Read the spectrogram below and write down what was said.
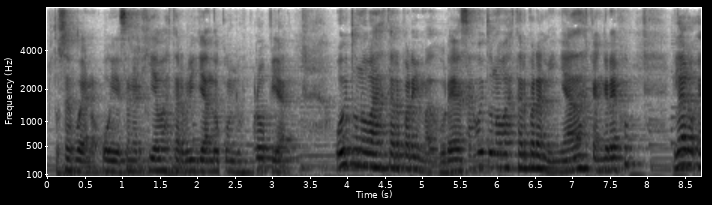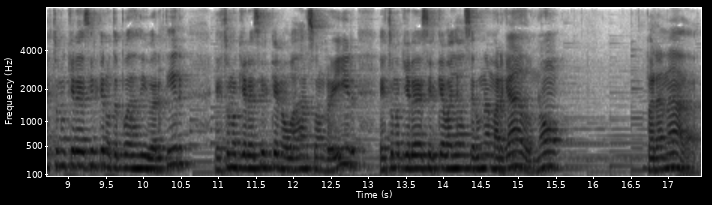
Entonces, bueno, hoy esa energía va a estar brillando con luz propia. Hoy tú no vas a estar para inmadurezas, hoy tú no vas a estar para niñadas, cangrejo. Claro, esto no quiere decir que no te puedas divertir, esto no quiere decir que no vas a sonreír, esto no quiere decir que vayas a ser un amargado, no, para nada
